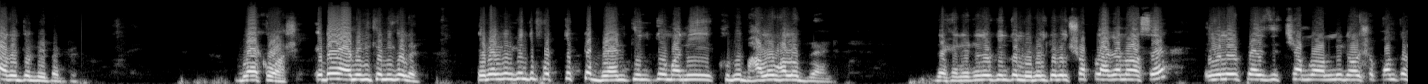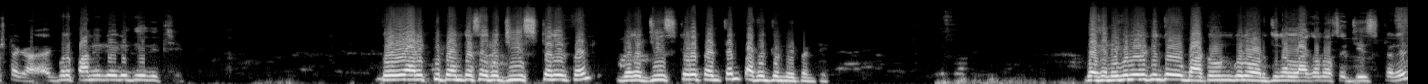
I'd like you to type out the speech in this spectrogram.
তাদের জন্য এই প্যান্টটি। ব্ল্যাক ওয়াশ এটাও আমেরিকান ইগলের এবারকার কিন্তু প্রত্যেকটা ব্র্যান্ড কিন্তু মানে খুবই ভালো ভালো ব্র্যান্ড দেখেন, এটারও কিন্তু লেবেল টেবেল সব লাগানো আছে। এগুলোর প্রাইস দিচ্ছি আমরা অনলি নয়শো পঞ্চাশ টাকা। একবারে পানির রেডি দিয়ে দিচ্ছি। তো এই আরেকটি প্যান্ট আছে, এটা জি স্টারের প্যান্ট যারা জি স্টারের প্যান্ট চান, তাদের জন্য এই প্যান্টটি দেখেন, এগুলোর কিন্তু বাটনগুলো অরিজিনাল লাগানো আছে জি স্টারের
